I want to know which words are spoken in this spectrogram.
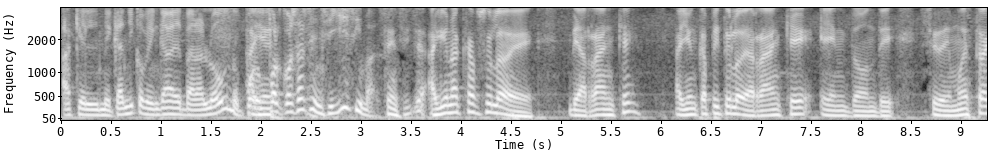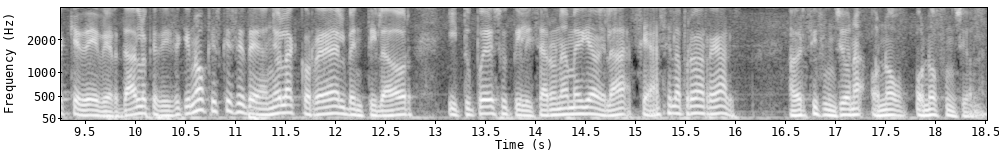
a que el mecánico venga a desbararlo a uno, por, por cosas sencillísimas. Sencilla. Hay una cápsula de, de arranque, hay un capítulo de arranque en donde se demuestra que de verdad lo que se dice que no, que es que se te dañó la correa del ventilador y tú puedes utilizar una media velada, se hace la prueba real, a ver si funciona o no, o no funciona.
